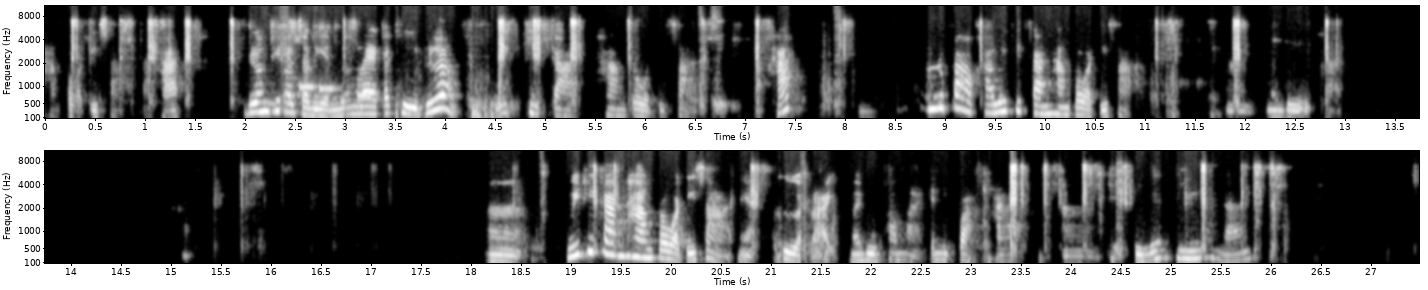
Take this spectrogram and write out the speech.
ทางประวัติศาสตร์นะคะ เรื่องที่เราจะเรียนเรื่องแรกก็คือเรื่องวิธีการทางประวัติศาสตร์นะคะคุณหรือเปล่าคะวิธีการทางประวัติศาสตร์มาดูกัน อ่า วิธีการทางประวัติศาสตร์เนี่ยคืออะไร มาดูความหมายกันดีกว่าค่ะคือเรื่องนี้นะโอเค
